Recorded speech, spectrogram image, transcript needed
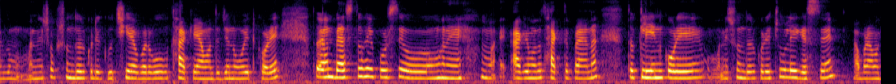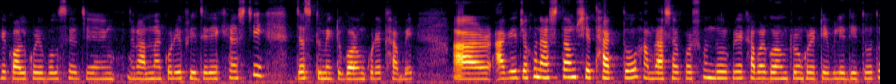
একদম মানে সব সুন্দর করে গুছিয়ে আবার ও থাকে, আমাদের জন্য ওয়েট করে। তো এখন ব্যস্ত হয়ে পড়ছে, ও মানে আগের মতো থাকতে পারে না। তো ক্লিন করে মানে সুন্দর করে চলে গেছে। আবার আমাকে কল করে বলছে যে, রান্না করে ফ্রিজে রেখে আসছি জাস্ট তুমি একটু গরম করে খাবে। আর আগে যখন আসতাম সে থাকতো, আমরা আসার পর সুন্দর করে খাবার গরম টরম করে টেবিলে দিত। তো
